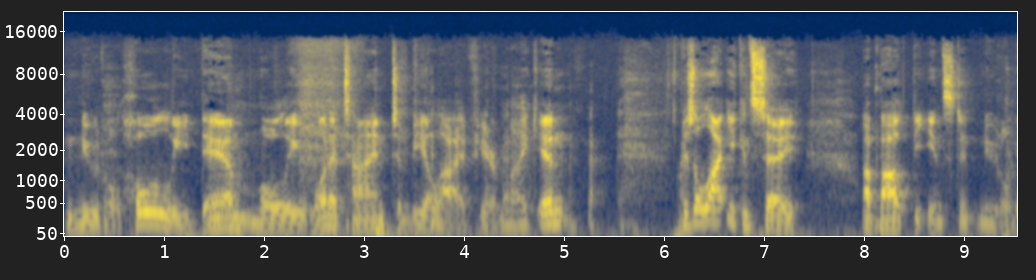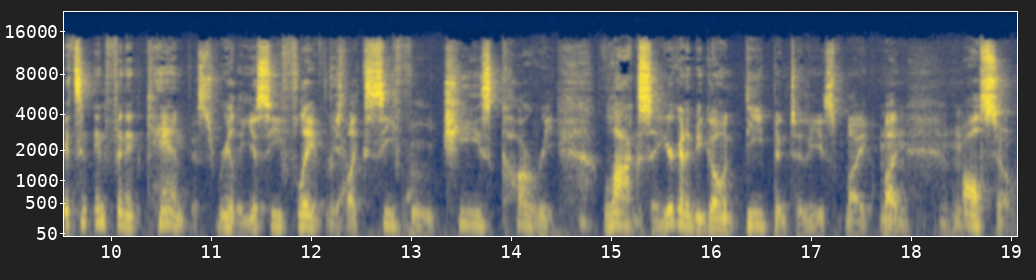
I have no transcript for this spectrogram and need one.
noodle. Holy damn moly, what a time to be alive here, Mike. And there's a lot you can say about the instant noodle. It's an infinite canvas, really. You see flavors Yeah. like seafood, cheese curry, mm-hmm. laksa. You're going to be going deep into these, Mike, but mm-hmm. Mm-hmm. also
